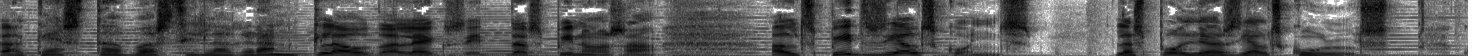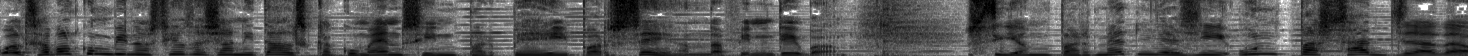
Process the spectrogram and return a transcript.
Aquesta va ser la gran clau de l'èxit d'Espinosa. Els pits i els conys, les polles i els culs, qualsevol combinació de genitals que comencin per P i per C, en definitiva. Si em permet llegir un passatge de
